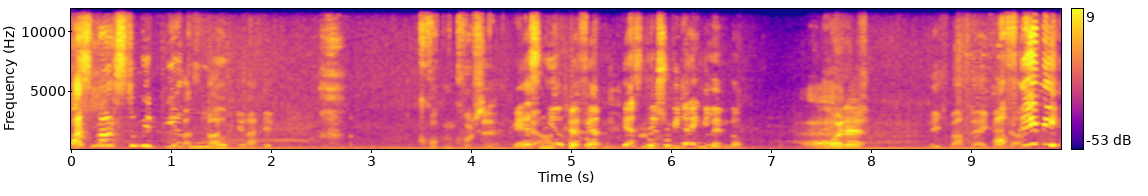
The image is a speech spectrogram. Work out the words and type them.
Was machst du mit mir, Was du? Gruppenkuscheln. Wer ist denn hier, wer, fährt, wer ist denn hier schon wieder Engländer? Leute, Ich mach's Auf Engländer. Remy!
